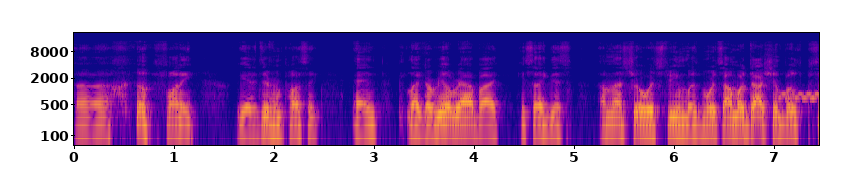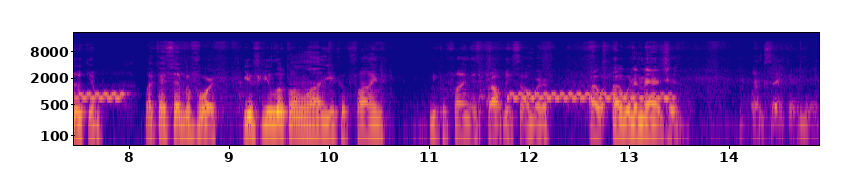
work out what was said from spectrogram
Uh, it was funny. We had a different pasuk, and like a real rabbi, he's like this. I'm not sure which stream was more. Talmudash in both pasukim. Like I said before, if you look online, you could find you could find this probably somewhere. I, I would imagine. One second here.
